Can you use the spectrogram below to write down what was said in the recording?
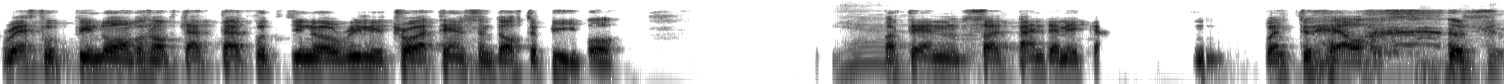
rest would be normal. So that that would you know really draw attention of the people. yeah But then so pandemic went to hell. so,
